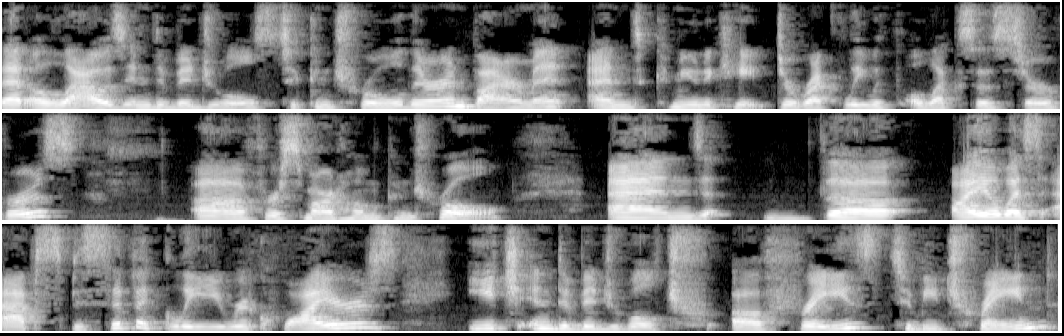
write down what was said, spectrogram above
that allows individuals to control their environment and communicate directly with Alexa's servers uh, for smart home control. And the iOS app specifically requires each individual tr- uh, phrase to be trained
